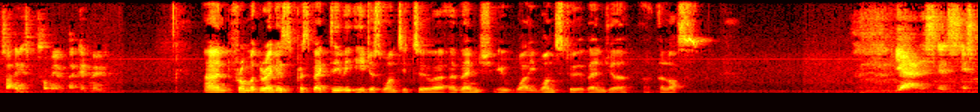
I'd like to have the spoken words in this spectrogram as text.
So I think it's probably a, good move. And from McGregor's perspective, he, he just wanted to uh, avenge, he, well, he wants to avenge a, a loss. Yeah, it's, it's, it's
